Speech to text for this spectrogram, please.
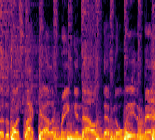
heard a voice like Gallup ringing out. There's no way to bend.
